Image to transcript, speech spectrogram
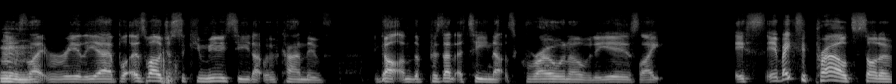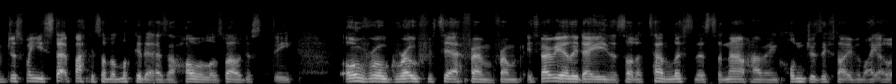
is Mm. like really yeah but as well just the community that we've kind of got and the presenter team that's grown over the years like it's it makes you proud to sort of just when you step back and sort of look at it as a whole as well just the overall growth of tfm from its very early days of sort of 10 listeners to now having hundreds if not even like a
